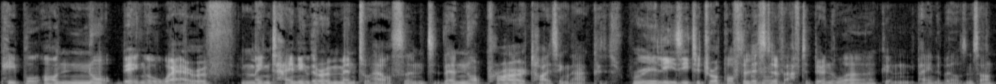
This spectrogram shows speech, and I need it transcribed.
people are not being aware of maintaining their own mental health and they're not prioritizing that because it's really easy to drop off the list mm-hmm. of after doing the work and paying the bills and so on,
